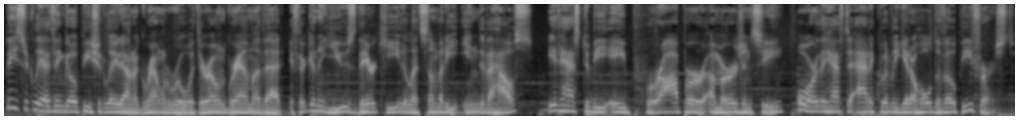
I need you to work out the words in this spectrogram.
Basically, I think OP should lay down a ground rule with their own grandma that if they're gonna use their key to let somebody into the house, it has to be a proper emergency, or they have to adequately get a hold of OP first.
